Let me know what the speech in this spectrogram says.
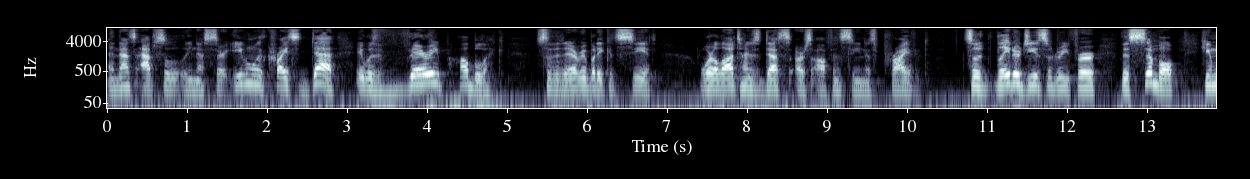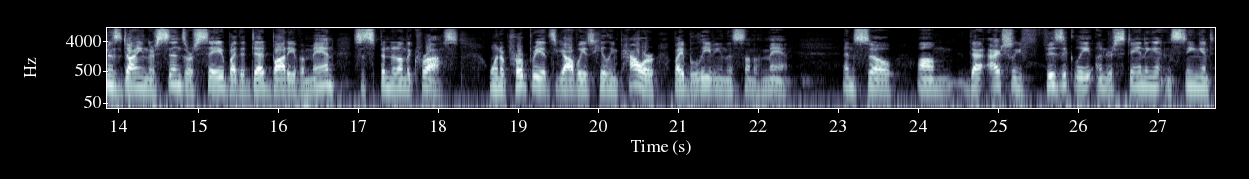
And that's absolutely necessary. Even with Christ's death, it was very public so that everybody could see it, where a lot of times deaths are often seen as private. So later, Jesus would refer this symbol humans dying their sins are saved by the dead body of a man suspended on the cross. One appropriates Yahweh's healing power by believing in the Son of Man. And so um, that actually physically understanding it and seeing it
